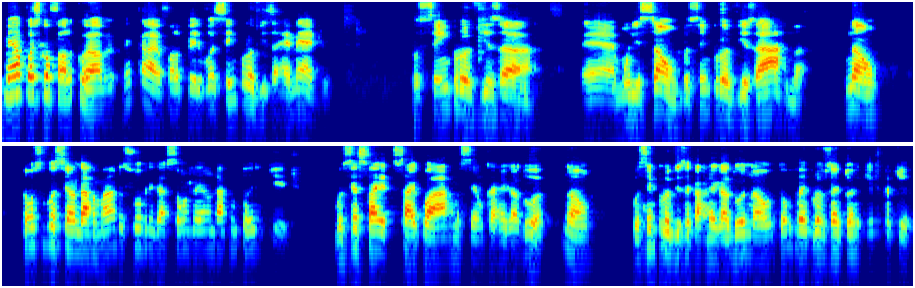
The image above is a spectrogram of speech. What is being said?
Mesma coisa que eu falo com o Elber. Vem cá, eu falo pra ele: você improvisa remédio? Você improvisa é, munição? Você improvisa arma? Não. Então, se você anda armado, sua obrigação já é andar com torniquete. Você sai, sai com a arma sem um carregador? Não. Você improvisa carregador? Não. Então, você vai improvisar em torniquete para quê?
